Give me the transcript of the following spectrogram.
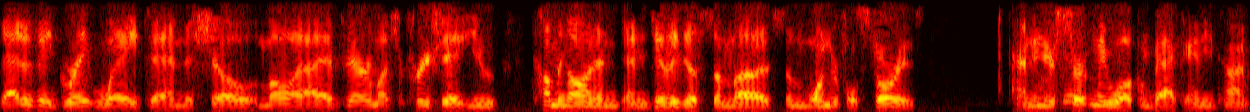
that is a great way to end the show. Moe, I very much appreciate you coming on and, and giving us some uh, some wonderful stories. And you're Okay. certainly welcome back anytime.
